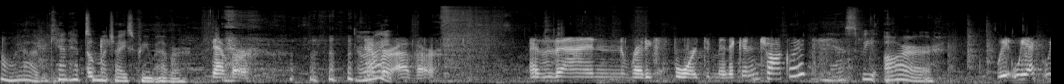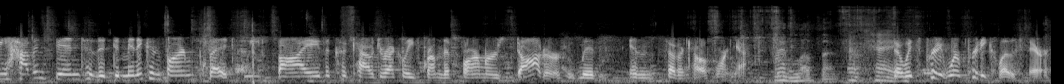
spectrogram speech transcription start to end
Oh my god, we can't have too much ice cream ever. Never. All Never right. ever. And then ready for Dominican chocolate. Yes, we are. We, we, we haven't been to the Dominican farms, but we buy the cacao directly from the farmer's daughter who lives in Southern California. I love that. Okay. So it's pretty. We're pretty close there.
